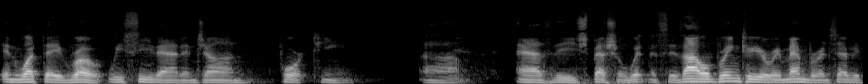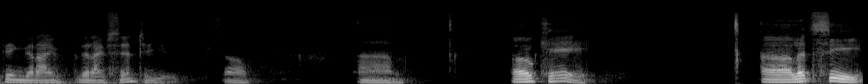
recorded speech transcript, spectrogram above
in what they wrote we see that in john 14 um, as the special witnesses. I will bring to your remembrance everything that I've that I've said to you. So, um, okay. Uh, let's see.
